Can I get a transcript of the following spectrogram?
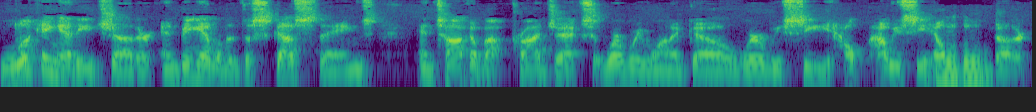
looking at each other and being able to discuss things and talk about projects where we want to go, where we see help, how we see help mm-hmm. each other,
